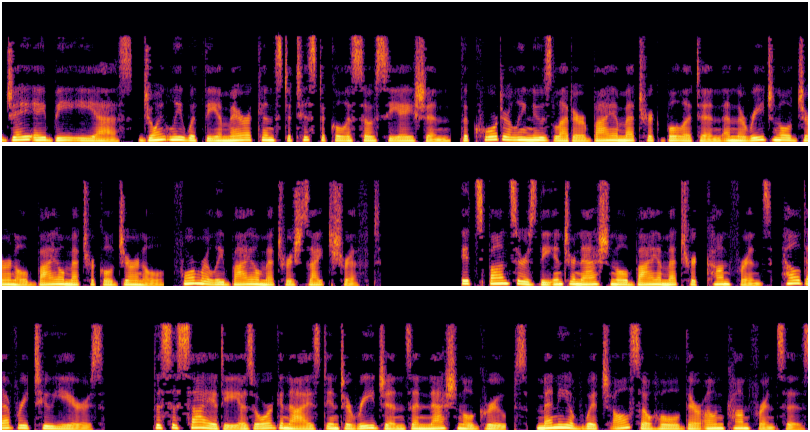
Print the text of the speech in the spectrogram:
jointly with the American Statistical Association, the quarterly newsletter Biometric Bulletin and the regional journal Biometrical Journal, formerly Biometrische Zeitschrift. It sponsors the International Biometric Conference, held every two years. The society is organized into regions and national groups, many of which also hold their own conferences.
